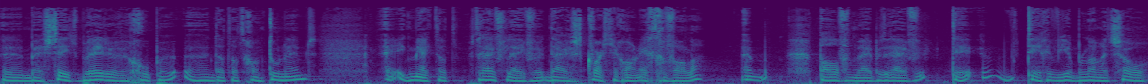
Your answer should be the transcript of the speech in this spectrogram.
uh, bij steeds bredere groepen, uh, dat dat gewoon toeneemt. ik merk dat het bedrijfsleven, daar is het kwartje gewoon echt gevallen. behalve bij bedrijven te, tegen wie belang het zo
